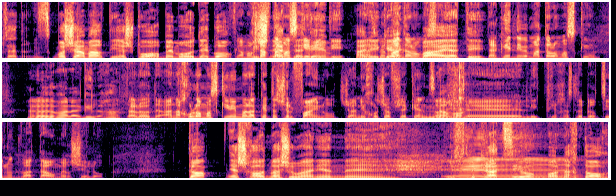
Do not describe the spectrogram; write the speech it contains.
בסדר. אז כמו שאמרתי, יש פה הרבה מאוד אגו, אז גם משני עכשיו אתה מסכים הצדדים. איתי. אני כן, לא מסכים? בעייתי. תגיד לי במה אתה לא מסכים. אני לא יודע מה להגיד לך. אתה לא יודע. אנחנו לא מסכימים על הקטע של פיינורד, שאני חושב שכן צריך נכון. אה, להתייחס ברצינות, ואתה אומר שלא. טוב, יש לך עוד משהו מעניין אה, אה, לקראת סיום? בוא נחתור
